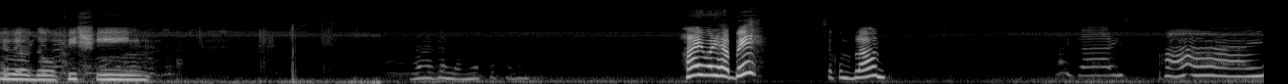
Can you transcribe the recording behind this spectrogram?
We will do fishing. Hi, Maria Habe! Sa kong vlog. Hi guys! Hi!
